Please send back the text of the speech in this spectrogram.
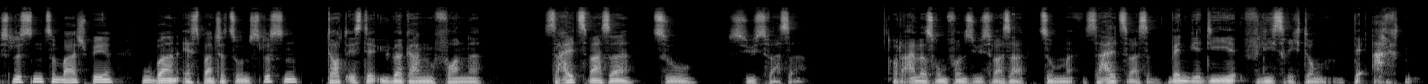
Slüssen zum Beispiel, U-Bahn, S-Bahn-Station Slüssen, dort ist der Übergang von Salzwasser zu Süßwasser. Oder andersrum von Süßwasser zum Salzwasser, wenn wir die Fließrichtung beachten.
